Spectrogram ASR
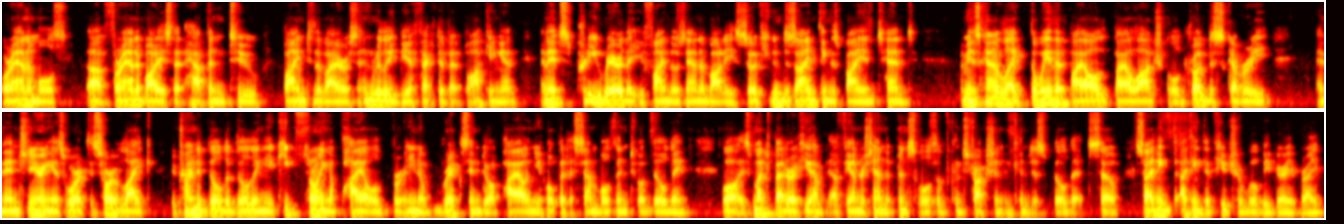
or animals uh, for antibodies that happened to bind to the virus and really be effective at blocking it. And it's pretty rare that you find those antibodies. So if you can design things by intent, I mean, it's kind of like the way that bio- biological drug discovery and engineering has worked. It's sort of like you're trying to build a building, you keep throwing a pile, of, you know, bricks into a pile, and you hope it assembles into a building. Well, it's much better if you have if you understand the principles of construction and can just build it. So, so I think I think the future will be very bright.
